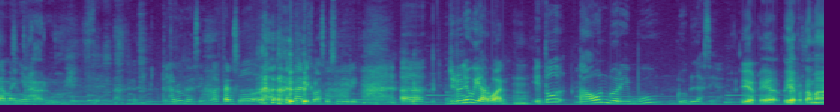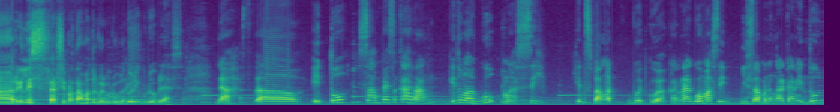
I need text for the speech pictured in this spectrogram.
Namanya Terharu. terharu gak sih Ah, fans lo ternyata di kelas lo sendiri. Uh, judulnya We Are One. Hmm. Itu tahun 2012 ya. Iya kayak iya pertama rilis versi pertama tuh 2012. 2012. Nah, eh, itu sampai sekarang itu lagu masih hits banget buat gua karena gua masih bisa mendengarkan itu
